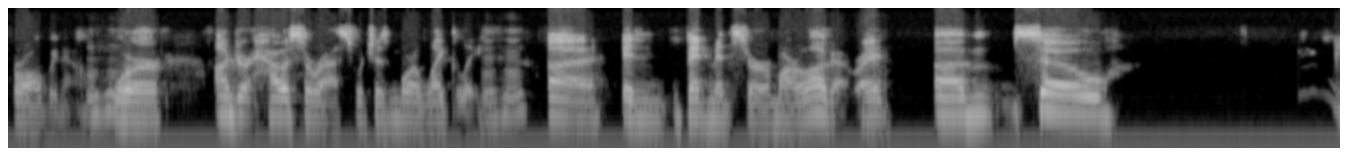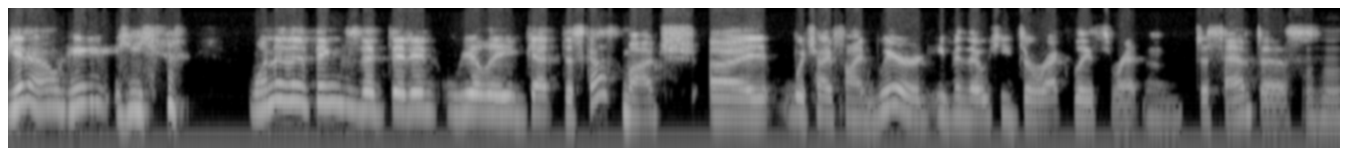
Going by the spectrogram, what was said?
for all we know, mm-hmm. or under house arrest, which is more likely mm-hmm. uh, in Bedminster or Mar-a-Lago, right? Yeah. Um, so, you know, he he. one of the things that didn't really get discussed much, uh, which I find weird, even though he directly threatened DeSantis mm-hmm.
